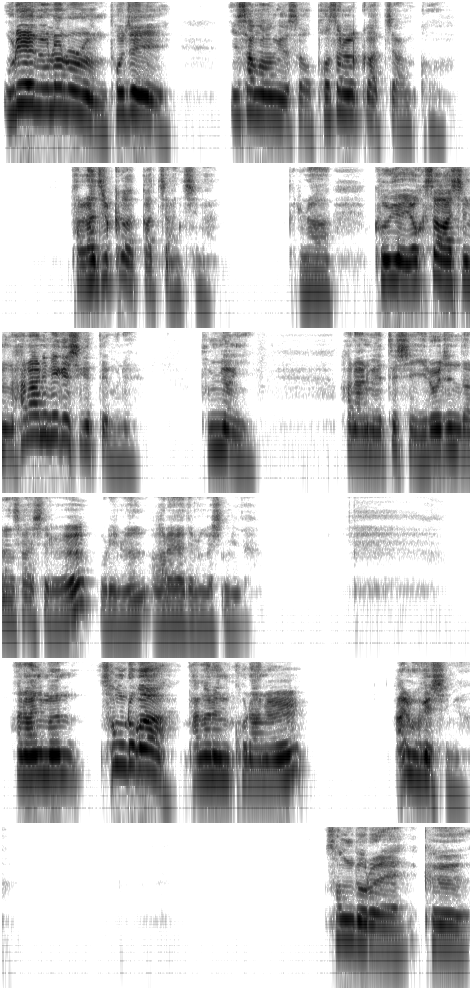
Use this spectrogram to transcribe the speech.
우리의 눈으로는 도저히 이 상황에서 벗어날 것 같지 않고 달라질 것 같지 않지만 그러나 그 위에 역사하시는 하나님이 계시기 때문에 분명히 하나님의 뜻이 이루어진다는 사실을 우리는 알아야 되는 것입니다. 하나님은 성도가 당하는 고난을 알고 계시며 성도의 그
